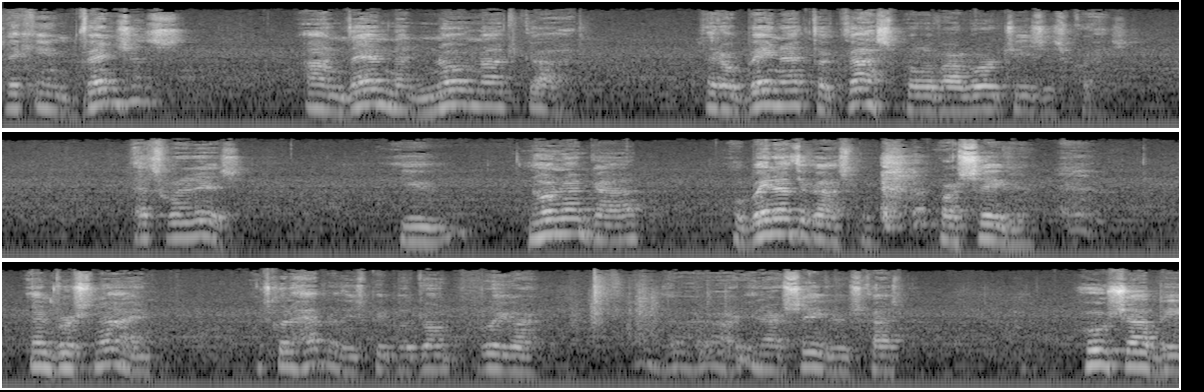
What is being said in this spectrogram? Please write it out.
taking vengeance on them that know not God, that obey not the gospel of our Lord Jesus Christ. That's what it is. You know not God, obey not the gospel, our Savior. Then verse 9, what's going to happen to these people who don't believe our, our, in our Savior's gospel? Who shall be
